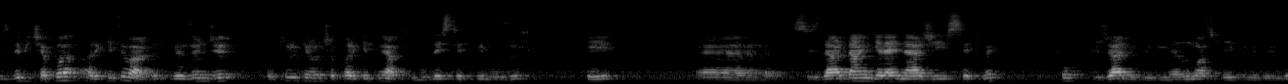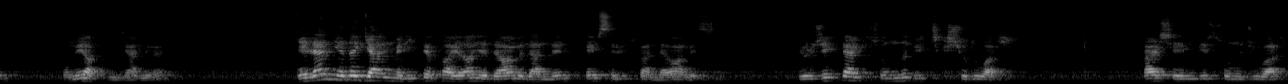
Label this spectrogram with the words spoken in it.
Bizde bir çapa hareketi vardı. Biraz önce otururken o çapa hareketini yaptım. Burada hissettiğim huzur, keyif, eee, sizlerden gelen enerjiyi hissetmek çok güzel bir duygu, inanılmaz keyifli bir duygu. Onu yaptım kendime. Gelen ya da gelmeyen, ilk defa yalan ya devam edenlerin hepsine lütfen devam etsin. Görecekler ki sonunda bir çıkış yolu var. Her şeyin bir sonucu var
